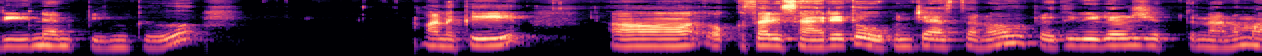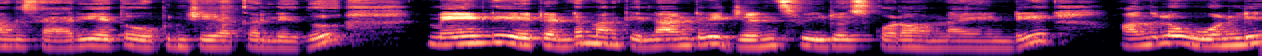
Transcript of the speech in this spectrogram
green and pink. మనకి ఒకసారి శారీ అయితే ఓపెన్ చేస్తాను. ప్రతి వీడియోలో చెప్తున్నాను మనకి శారీ అయితే ఓపెన్ చేయక్కర్లేదు. మెయిన్లీ ఏంటంటే మనకి ఇలాంటివి జెంట్స్ వీడియోస్ కూడా ఉన్నాయండి. అందులో ఓన్లీ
